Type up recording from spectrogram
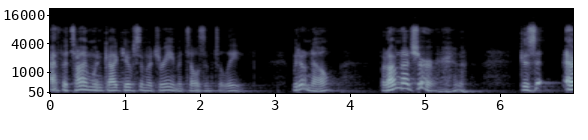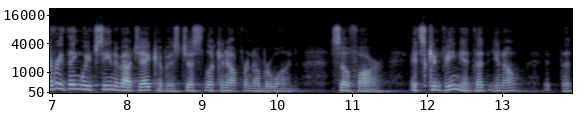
at the time when God gives him a dream and tells him to leave. We don't know, but I'm not sure. Because everything we've seen about Jacob is just looking out for number one so far. It's convenient that, you know, that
